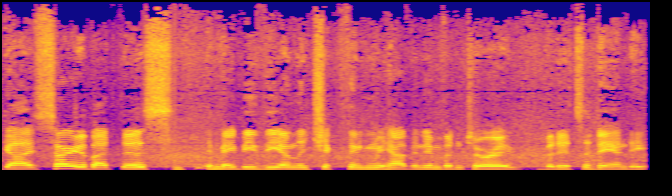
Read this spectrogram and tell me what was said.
guys, sorry about this. It may be the only chick thing we have in inventory, but it's a dandy.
